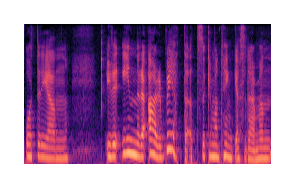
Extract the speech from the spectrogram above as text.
återigen i det inre arbetet så kan man tänka sådär, men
